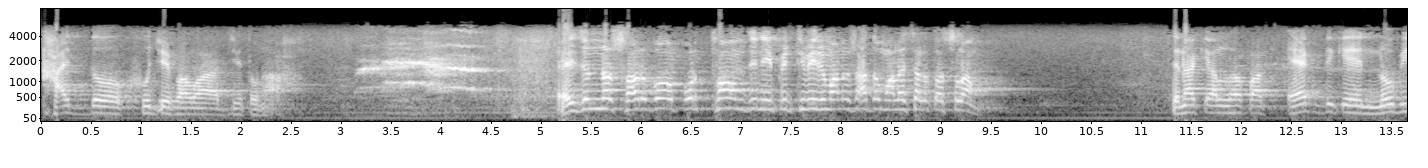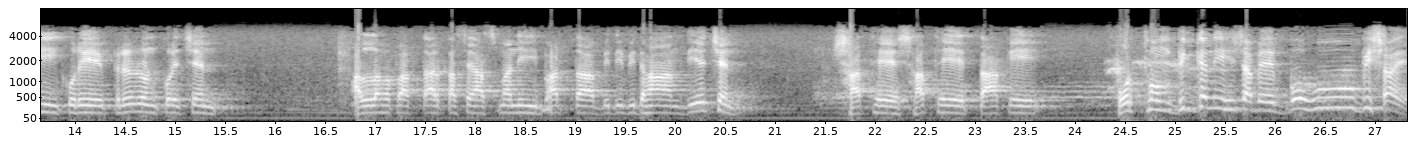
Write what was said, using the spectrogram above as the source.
খাদ্য খুঁজে পাওয়া যেত না। এই জন্য সর্বপ্রথম যিনি পৃথিবীর মানুষ আদম আলাইসালাম তেনাকে আল্লাহ পাক একদিকে নবী করে প্রেরণ করেছেন। আল্লাহ পাক তার কাছে আসমানি বার্তা, বিধিবিধান দিয়েছেন। সাথে সাথে তাকে প্রথম বিজ্ঞানী হিসাবে বহু বিষয়ে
